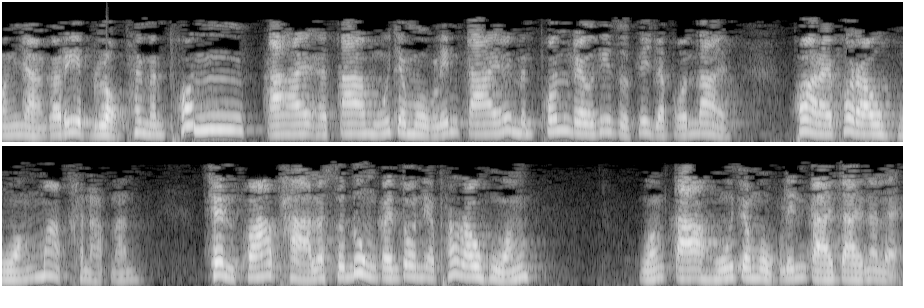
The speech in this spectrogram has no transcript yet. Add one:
บางอย่างก็รีบหลบให้มันพ้นกายตาหูจมูกลิ้นกายให้มันพ้นเร็วที่สุดที่จะพ้นได้ เพราะอะไรเพราะเราหวงมากขนาดนั้น เช่นฟ้าผ่าแล้วสะดุ้งเป็นต้นเนี่ยเพราะเราหวงหวงตาหูจมูกลิ้นกายใจนั่นแหละ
